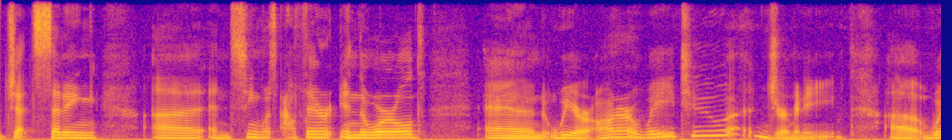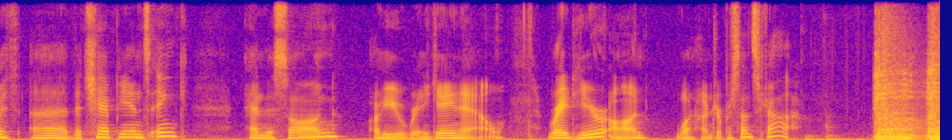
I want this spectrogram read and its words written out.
jet setting uh, and seeing what's out there in the world. And we are on our way to Germany uh, with uh, the Champions Inc. and the song Are You Reggae Now? right here on 100% Ska.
